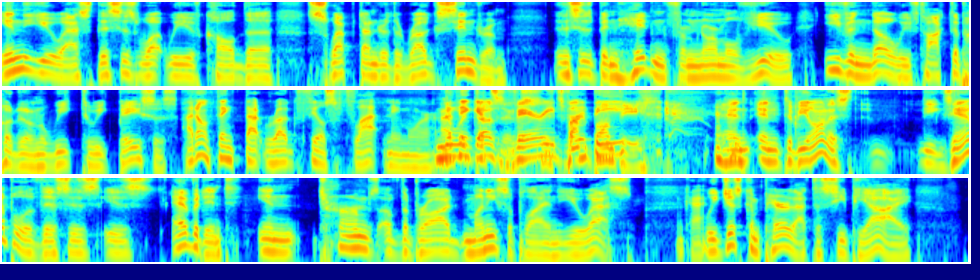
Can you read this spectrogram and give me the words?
in the U.S., this is what we've called the swept under the rug syndrome. This has been hidden from normal view, even though we've talked about it on a week to week basis. I don't think that rug feels flat anymore. No, I think it it's doesn't. very It's bumpy. bumpy. and and to be honest, the example of this is is evident in terms of the broad money supply in the U.S. Okay. We just compare that to CPI.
